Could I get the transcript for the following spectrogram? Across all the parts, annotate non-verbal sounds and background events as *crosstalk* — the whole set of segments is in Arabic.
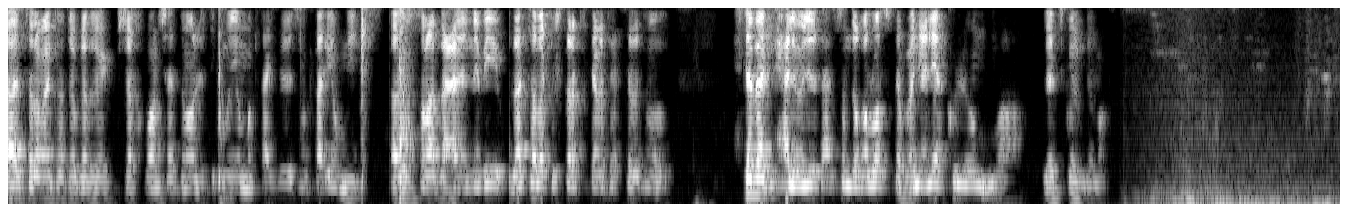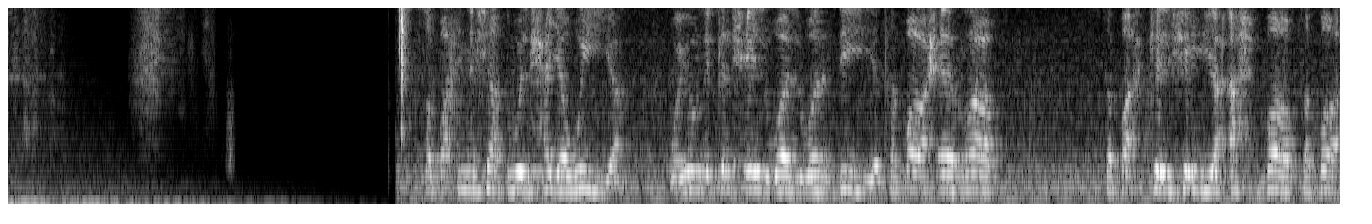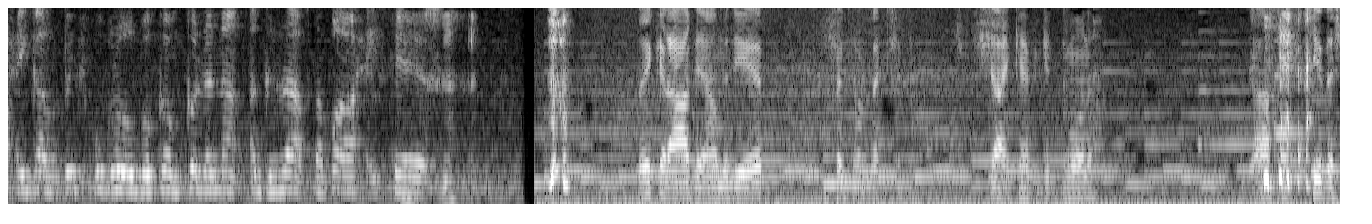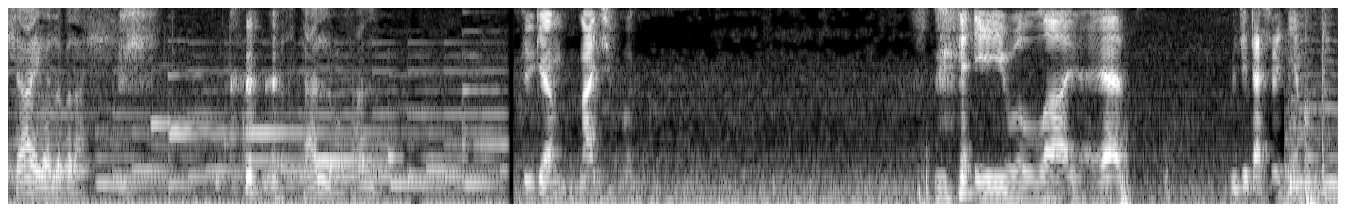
السلام عليكم ورحمة الله وبركاته. شيخ أخبار شات تمام جبتكم اليوم مقطع جديد اسمه مقطع اليوم ميمز. الصلاة على النبي. لا تنسوا لايك واشتراك حسابات حسابات حسابات الحالة. موجودة تحت صندوق الوصف. تابعوني عليها كلهم. واو لا تكون نبدا المقطع صباح النشاط والحيوية وعيونك الحلوة الوردية. صباح الراب صباح كل شيء يا أحباب صباح قلبي وقلوبكم كلنا أقراب صباح الخير. *laughs* يعطيك العافية يا مدير. شكرا لك شكرا. شفت الشاي كيف يقدمونه؟ يا أخي *laughs* كذا الشاي ولا بلاش؟ *laughs* تعلموا تعلموا. تلقاه ما عاد يشوفون. إي والله يا عيال. من جيت على السعودية ما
